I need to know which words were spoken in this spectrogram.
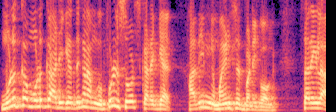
முழுக்க முழுக்க அடிக்கிறதுக்கு நமக்கு ஃபுல் சோர்ஸ் கிடைக்காது. அதையும் நீங்க மைண்ட் செட் பண்ணிக்கோங்க. சரிங்களா?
